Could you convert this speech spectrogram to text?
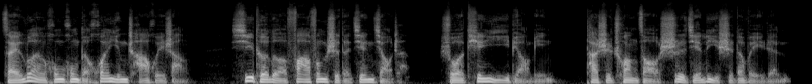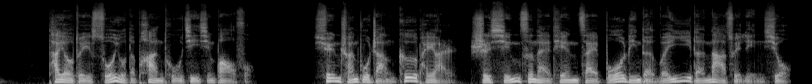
在乱哄哄的欢迎茶会上，希特勒发疯似的尖叫着说：“天意已表明，他是创造世界历史的伟人，他要对所有的叛徒进行报复。”宣传部长戈培尔是行刺那天在柏林的唯一的纳粹领袖。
